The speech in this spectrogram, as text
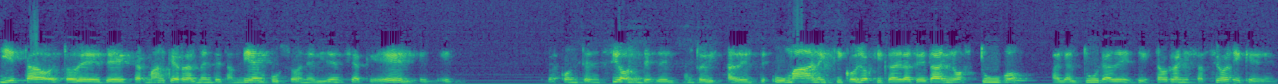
Y esta, esto de, Germán que realmente también puso en evidencia que él, la contención desde el punto de vista humana y psicológica del atleta no estuvo a la altura de, de esta organización y que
